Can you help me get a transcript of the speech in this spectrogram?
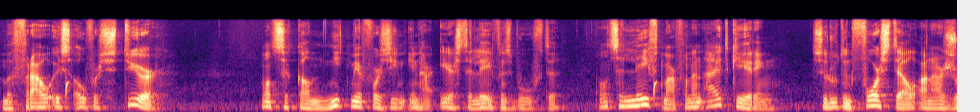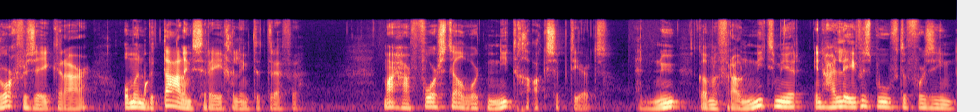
Mevrouw is overstuur, want ze kan niet meer voorzien in haar eerste levensbehoeften, want ze leeft maar van een uitkering. Ze doet een voorstel aan haar zorgverzekeraar om een betalingsregeling te treffen. Maar haar voorstel wordt niet geaccepteerd. En nu kan mevrouw niet meer in haar levensbehoeften voorzien.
